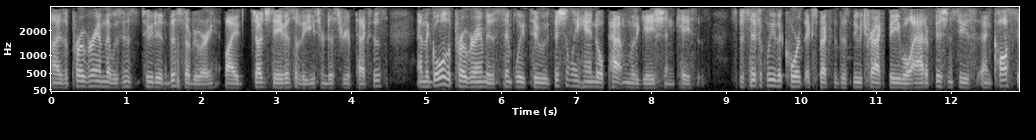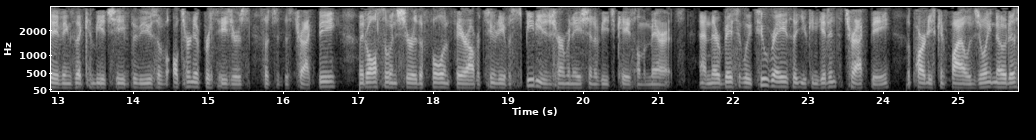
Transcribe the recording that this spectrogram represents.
uh, is a program that was instituted this February by Judge Davis of the Eastern District of Texas. And the goal of the program is simply to efficiently handle patent litigation cases. Specifically, the court expects that this new Track B will add efficiencies and cost savings that can be achieved through the use of alternative procedures such as this Track B. It also ensure the full and fair opportunity of a speedy determination of each case on the merits. And there are basically two ways that you can get into Track B. The parties can file a joint notice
